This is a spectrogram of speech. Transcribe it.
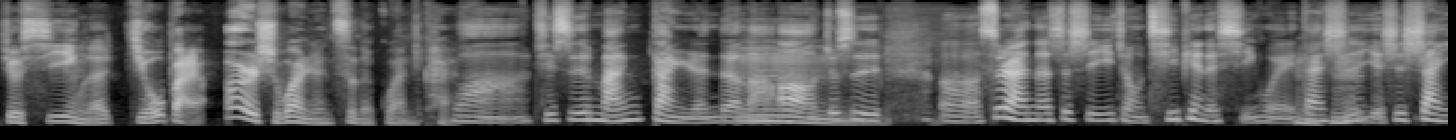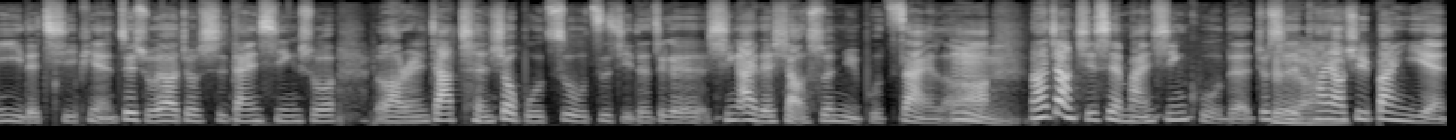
就吸引了九百二十万人次的观看。哇，其实蛮感人的啦啊、嗯就是呃，虽然呢这是一种欺骗的行为，但是也是善意的欺骗。最主要就是担心说老人家承受不住自己的这个心爱的小孙女不在了啊。嗯然后这样其实也蛮辛苦的，就是他要去扮演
